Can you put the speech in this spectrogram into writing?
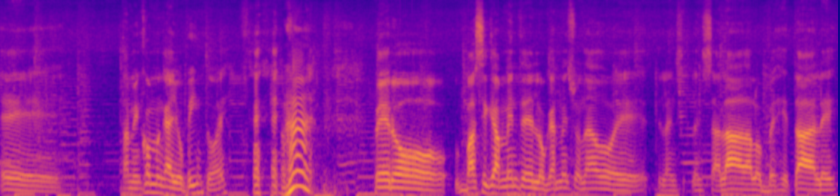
eh, también comen gallo pinto, ¿eh? Ajá. Pero básicamente lo que has mencionado es la, ens- la ensalada, los vegetales,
